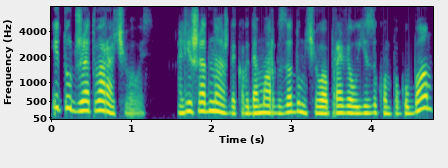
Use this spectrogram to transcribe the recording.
и тут же отворачивалась. А лишь однажды, когда Марк задумчиво провел языком по губам,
